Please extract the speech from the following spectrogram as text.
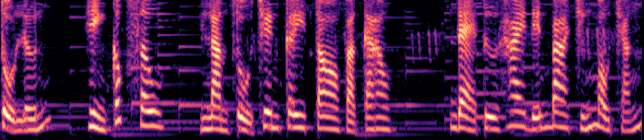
tổ lớn, hình cốc sâu, làm tổ trên cây to và cao, đẻ từ 2 đến 3 trứng màu trắng.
